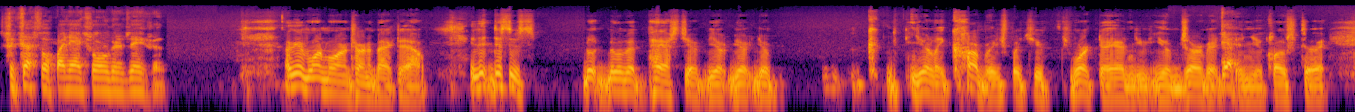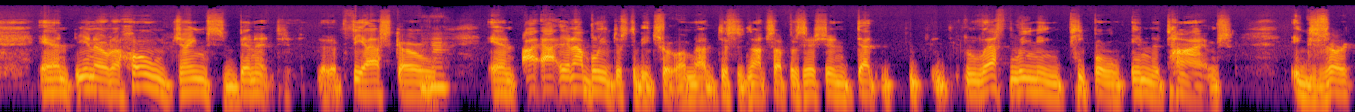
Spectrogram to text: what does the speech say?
successful financial organization. I'll give one more and turn it back to Al. And This is a little- bit past your your your, your yearly coverage, but you work there and you, you observe it Yeah. and you're close to it. And you know the whole James Bennet uh, fiasco, and I, I and I believe this to be true. I'm not. This is not supposition that left leaning people in the Times exert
